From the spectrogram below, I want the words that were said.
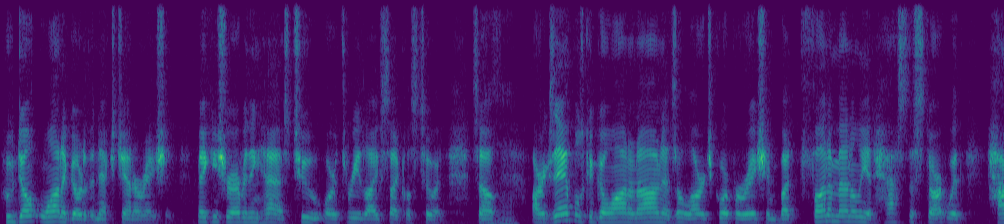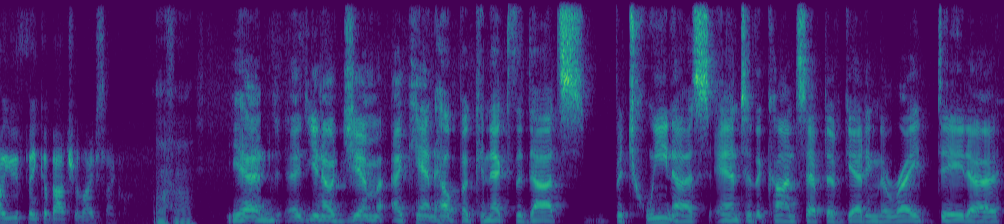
who don't want to go to the next generation making sure everything has two or three life cycles to it so mm-hmm. our examples could go on and on as a large corporation but fundamentally it has to start with how you think about your life cycle mm-hmm. Yeah, and uh, you know, Jim, I can't help but connect the dots between us and to the concept of getting the right data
